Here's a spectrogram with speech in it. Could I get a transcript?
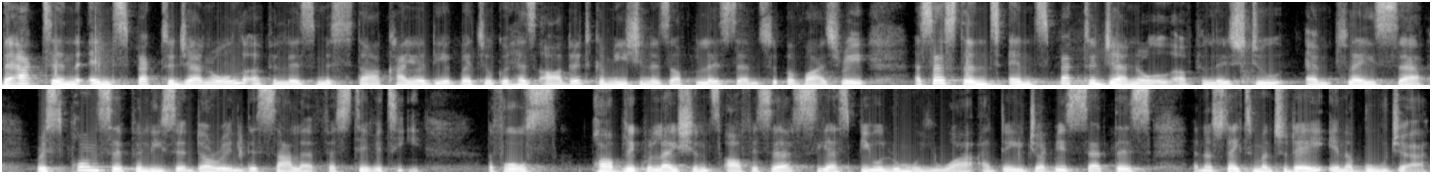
The acting Inspector General of Police, Mr. Kayode Egbetokun, has ordered Commissioners of Police and Supervisory Assistant Inspector General of Police to emplace uh, responsive policing during the Sallah festivity. The Force Public Relations Officer, CSP Olumuyiwa Adejobi, said this in a statement today in Abuja.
